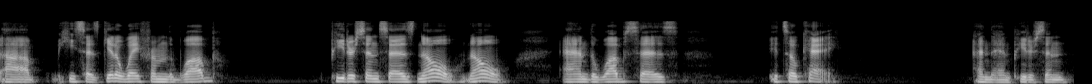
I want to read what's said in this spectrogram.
uh, he says, "Get away from the wub." Peterson says, "No, no," and the wub says, "It's okay." And then Peterson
